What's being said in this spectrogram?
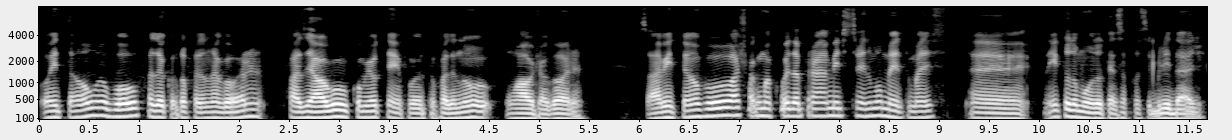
Ou então eu vou fazer o que eu tô fazendo agora fazer algo com o meu tempo. Eu tô fazendo um áudio agora, sabe? Então eu vou achar alguma coisa para me distrair no momento, mas é, nem todo mundo tem essa possibilidade.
